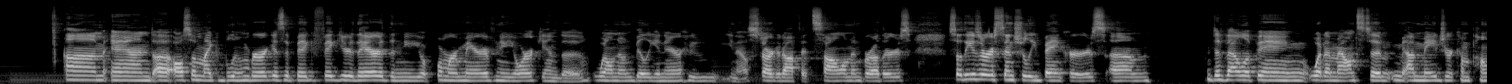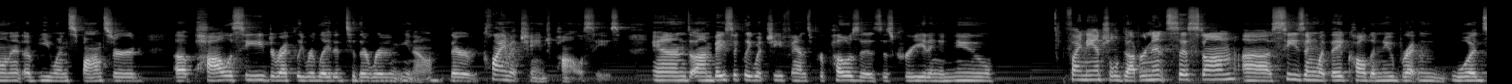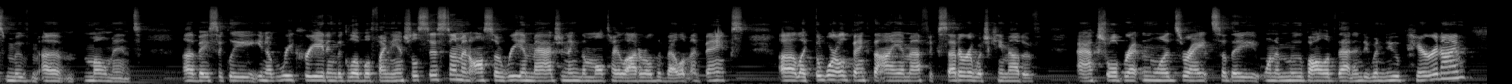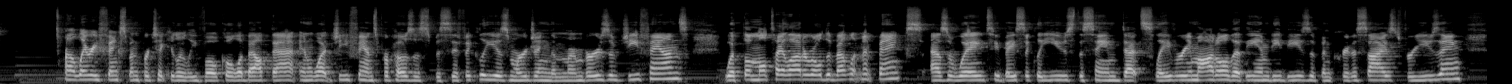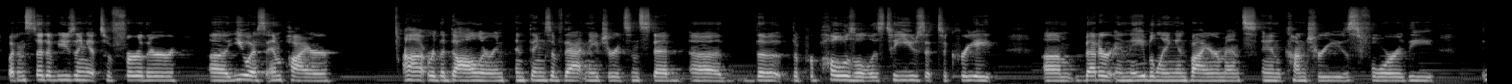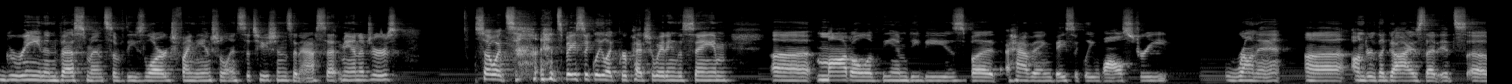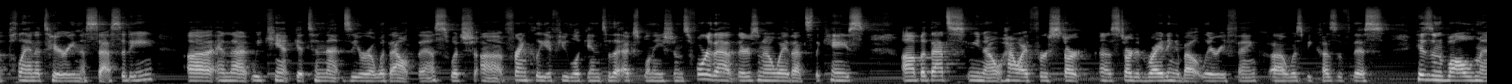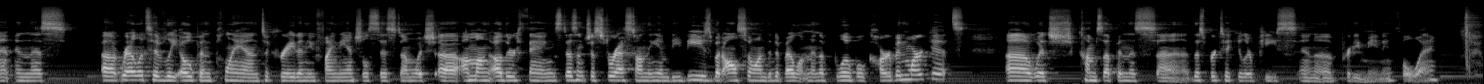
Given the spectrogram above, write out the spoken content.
Um, and uh, also Mike Bloomberg is a big figure there, the New York former mayor of New York and a well-known billionaire who you know started off at Salomon Brothers. So these are essentially bankers um, developing what amounts to a major component of UN-sponsored uh, policy directly related to their you know their climate change policies. And um, basically, what GFANZ proposes is creating a new financial governance system, uh, seizing what they call the new Bretton Woods movement uh, moment. Uh, basically, you know, recreating the global financial system and also reimagining the multilateral development banks, uh, like the World Bank, the IMF, et cetera, which came out of actual Bretton Woods, right? So they want to move all of that into a new paradigm. Uh, Larry Fink's been particularly vocal about that. And what GFANZ proposes specifically is merging the members of GFANZ with the multilateral development banks as a way to basically use the same debt slavery model that the MDBs have been criticized for using. But instead of using it to further uh, US empire, uh, or the dollar and, and, things of that nature. It's instead uh, the the proposal is to use it to create um, better enabling environments in countries for the green investments of these large financial institutions and asset managers. So it's it's basically like perpetuating the same uh, model of the MDBs, but having basically Wall Street run it uh, under the guise that it's a planetary necessity uh, and that we can't get to net zero without this, which, uh, frankly, if you look into the explanations for that, there's no way that's the case. Uh, but that's, you know, how I first start uh, started writing about Larry Fink uh, was because of this, his involvement in this uh, relatively open plan to create a new financial system, which, among other things, doesn't just rest on the MDBs, but also on the development of global carbon markets uh, which comes up in this uh, this particular piece in a pretty meaningful way.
